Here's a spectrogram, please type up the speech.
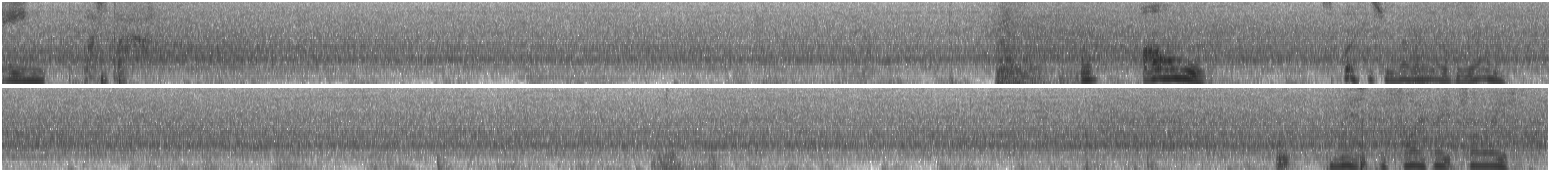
Brain buster. Oh, oh! Spartacus will have of his own. Oh, missed the 585.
